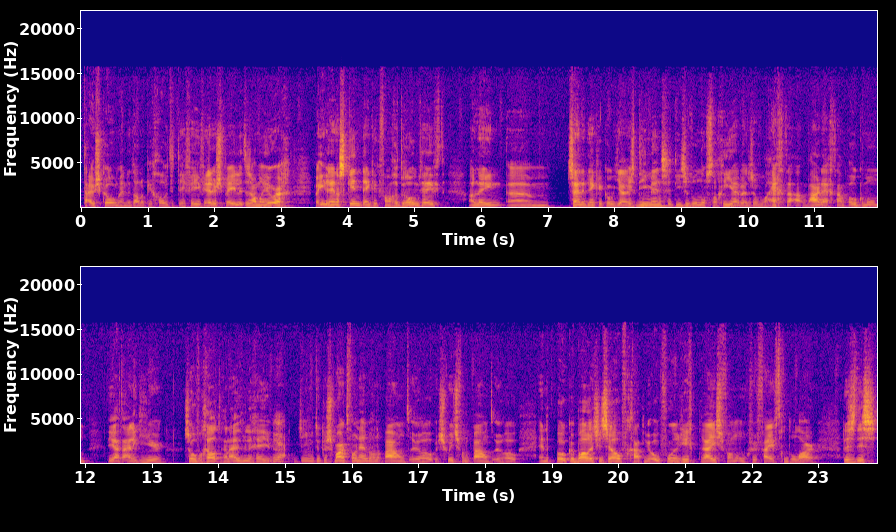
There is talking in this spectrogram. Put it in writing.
thuiskomen en het dan op je grote tv verder spelen. Het is allemaal heel erg, waar iedereen als kind denk ik van gedroomd heeft. Alleen ehm, zijn het denk ik ook juist die mensen die zoveel nostalgie hebben en zoveel hechten aan, waarde hechten aan Pokémon, die uiteindelijk hier zoveel geld eraan uit willen geven. Ja. Je moet natuurlijk een smartphone hebben van een paar honderd euro, een Switch van een paar honderd euro. En het pokerballetje zelf gaat nu ook voor een richtprijs van ongeveer 50 dollar. Dus het is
